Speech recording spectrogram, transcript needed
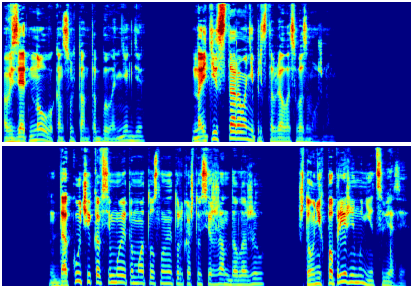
Взять нового консультанта было негде, найти старого не представлялось возможным. До кучи ко всему этому отосланный только что сержант доложил, что у них по-прежнему нет связи.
